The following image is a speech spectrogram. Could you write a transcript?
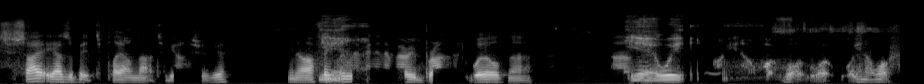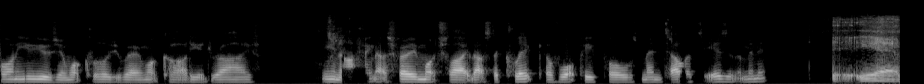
society has a bit to play on that to be honest with you. You know, I think yeah. we're living in a very branded world now. Um, yeah, we you know, what, what, what, you know, what phone are you using? What clothes are you're wearing? What car do you drive? You know, I think that's very much like that's the click of what people's mentality is at the minute. Yeah,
